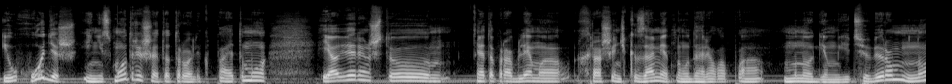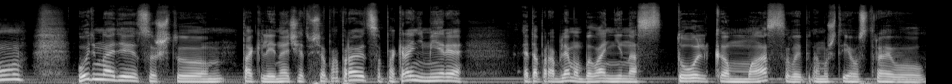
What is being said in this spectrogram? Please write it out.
и уходишь, и не смотришь этот ролик. Поэтому я уверен, что эта проблема хорошенечко заметно ударила по многим ютуберам, но будем надеяться, что так или иначе это все поправится. По крайней мере, эта проблема была не настолько массовой, потому что я устраивал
